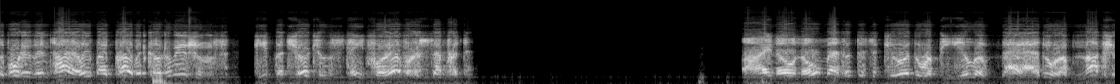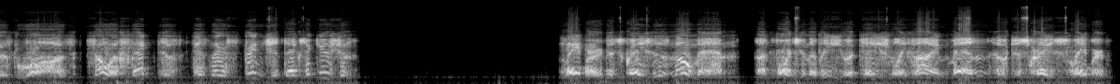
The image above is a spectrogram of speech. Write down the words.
supported entirely by private contributions. Keep the church and state forever separate. I know no method to secure the repeal of bad or obnoxious laws so effective as their stringent execution. Labor disgraces no man. Unfortunately, you occasionally find men who disgrace labor.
